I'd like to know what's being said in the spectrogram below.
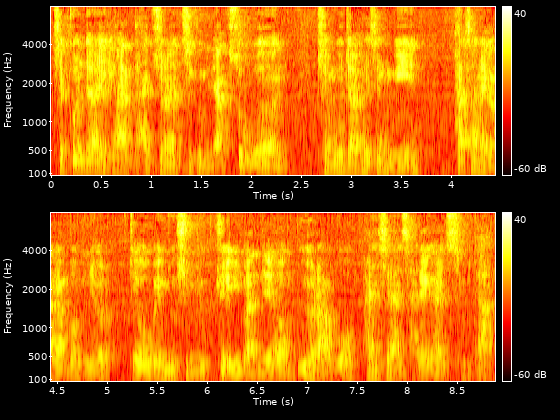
채권자에게 한 단순한 지급 약속은 채무자 회생 및 파산에 관한 법률 제566조에 위반되어 무효라고 판시한 사례가 있습니다.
